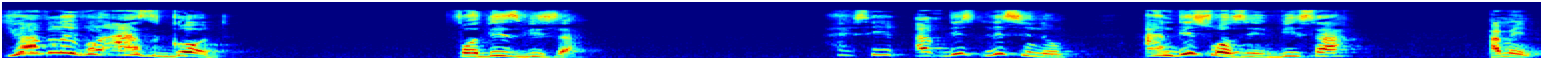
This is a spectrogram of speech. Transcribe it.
you haven't even asked God for this visa. I said, uh, this, listen, no. And this was a visa. I mean,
